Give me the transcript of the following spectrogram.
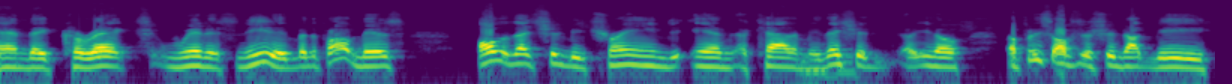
and they correct when it's needed. But the problem is, all of that should be trained in academy. They Mhm. should, uh, you know, a police officer should not be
